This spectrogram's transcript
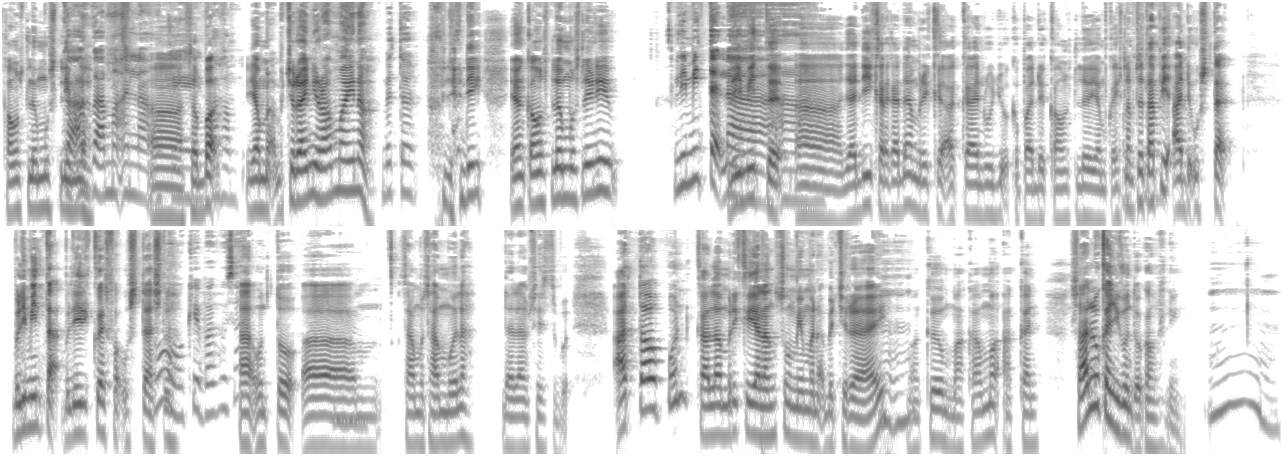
kaunselor muslim lah. lah Keagamaan lah. Ah, Okey, sebab faham. yang nak bercerai ni ramai nah Betul. jadi yang kaunselor muslim ni Limited lah. limited Ah. uh, jadi kadang-kadang mereka akan rujuk kepada kaunselor yang bukan Islam Okey. tetapi ada ustaz boleh minta boleh request for ustaz lah Oh, okey bagus ah. uh, untuk um, sama-sama lah dalam sesi tersebut. Ataupun kalau mereka yang langsung memang nak bercerai, Mm-mm. maka mahkamah akan salurkan juga untuk kaunseling. Hmm.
